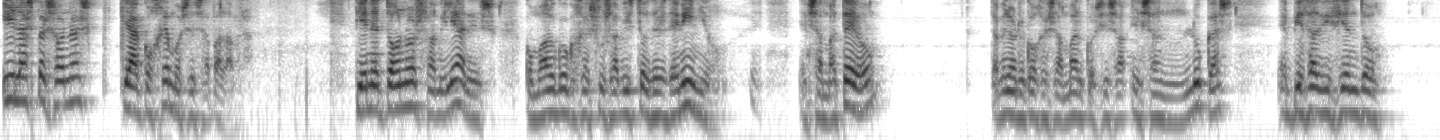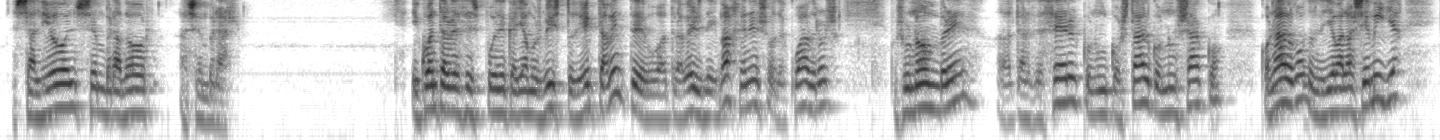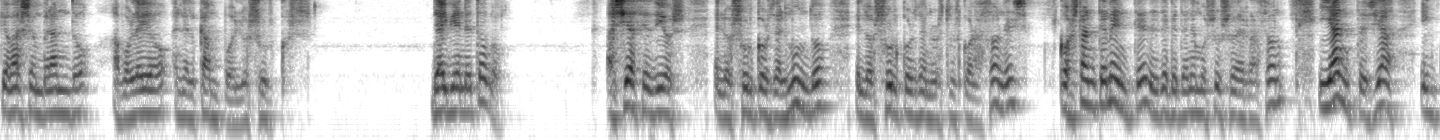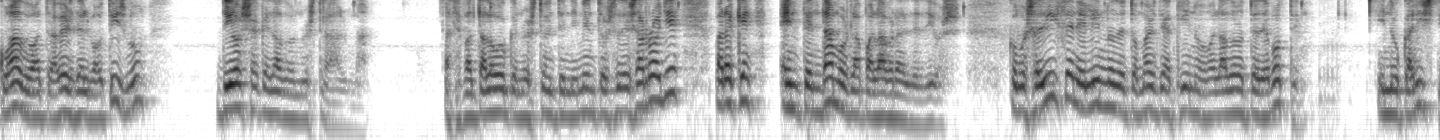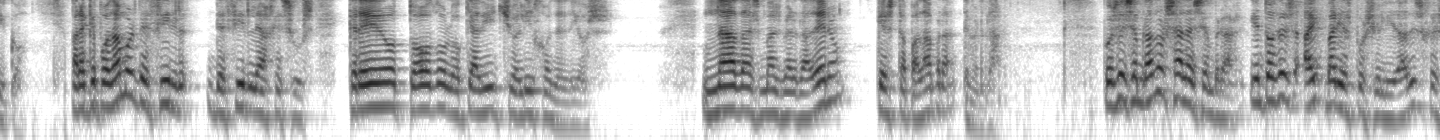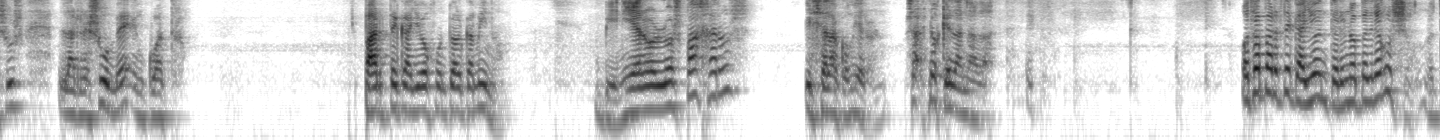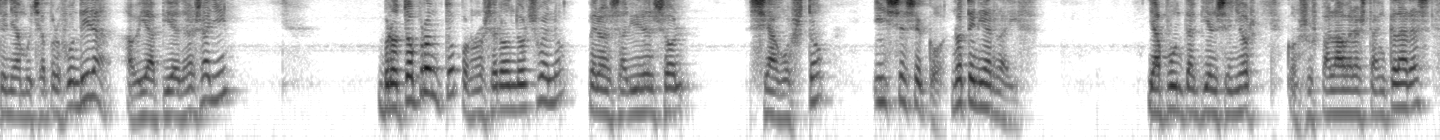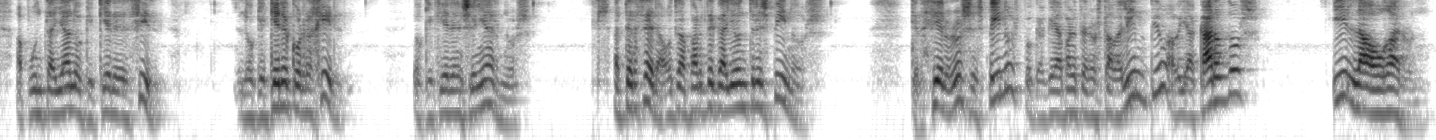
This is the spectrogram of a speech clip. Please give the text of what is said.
y las personas que acogemos esa palabra. Tiene tonos familiares, como algo que Jesús ha visto desde niño en San Mateo, también lo recoge San Marcos y San Lucas, empieza diciendo, salió el sembrador a sembrar. ¿Y cuántas veces puede que hayamos visto directamente o a través de imágenes o de cuadros, pues un hombre al atardecer con un costal, con un saco, con algo donde lleva la semilla que va sembrando a voleo en el campo, en los surcos. De ahí viene todo. Así hace Dios en los surcos del mundo, en los surcos de nuestros corazones, constantemente, desde que tenemos uso de razón, y antes ya incoado a través del bautismo, Dios se ha quedado en nuestra alma. Hace falta luego que nuestro entendimiento se desarrolle para que entendamos la palabra de Dios. Como se dice en el himno de Tomás de Aquino, el adrote de bote, himno eucarístico, para que podamos decir, decirle a Jesús, creo todo lo que ha dicho el Hijo de Dios. Nada es más verdadero que esta palabra de verdad. Pues el sembrador sale a sembrar y entonces hay varias posibilidades. Jesús las resume en cuatro. Parte cayó junto al camino. Vinieron los pájaros y se la comieron. O sea, no queda nada. Otra parte cayó en terreno pedregoso, no tenía mucha profundidad, había piedras allí. Brotó pronto, por no ser hondo el suelo, pero al salir el sol se agostó y se secó, no tenía raíz. Y apunta aquí el Señor, con sus palabras tan claras, apunta ya lo que quiere decir, lo que quiere corregir, lo que quiere enseñarnos. La tercera, otra parte cayó entre espinos. Crecieron los espinos, porque aquella parte no estaba limpio, había cardos, y la ahogaron.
